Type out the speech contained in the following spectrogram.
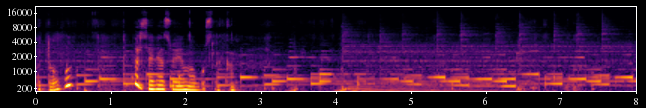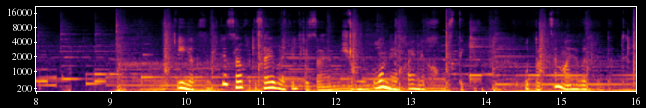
Готово. Тепер зав'язуємо вузлика. І як завжди зав- зайве відрізаємо, щоб не було неохайних хвостиків. Отак це має виглядати.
